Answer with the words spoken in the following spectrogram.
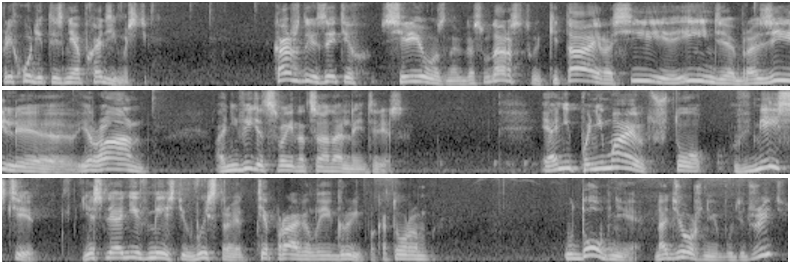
приходит из необходимости. Каждый из этих серьезных государств, Китай, Россия, Индия, Бразилия, Иран, они видят свои национальные интересы. И они понимают, что вместе, если они вместе выстроят те правила игры, по которым – удобнее, надежнее будет жить,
